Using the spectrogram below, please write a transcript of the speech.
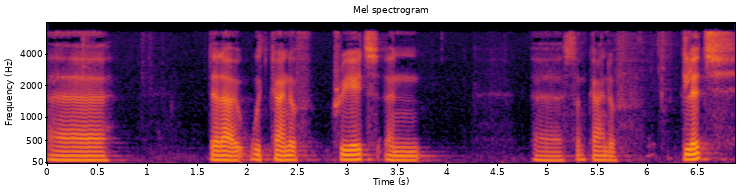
Uh, that I would kind of create an uh, some kind of glitch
